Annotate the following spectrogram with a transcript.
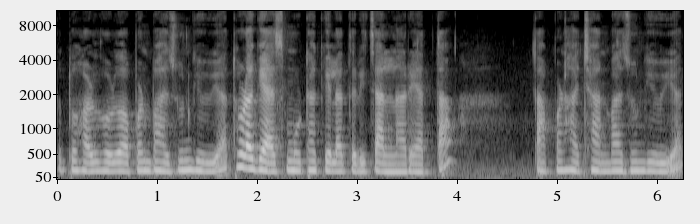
तर तो हळूहळू आपण भाजून घेऊया. थोडा गॅस मोठा केला तरी चालणार आहे आत्ता तर आपण हा छान भाजून घेऊयात.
